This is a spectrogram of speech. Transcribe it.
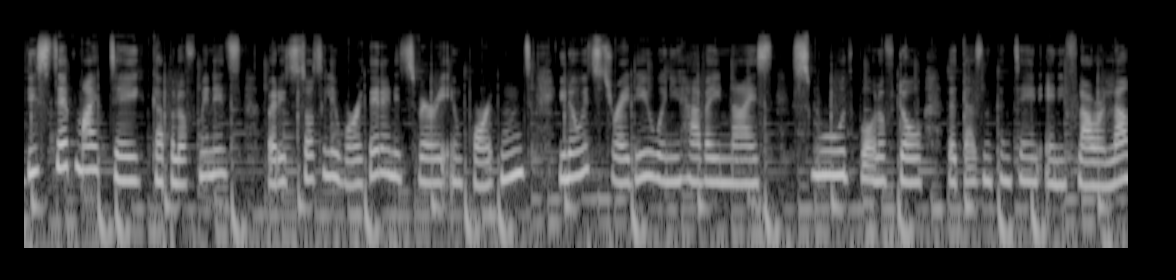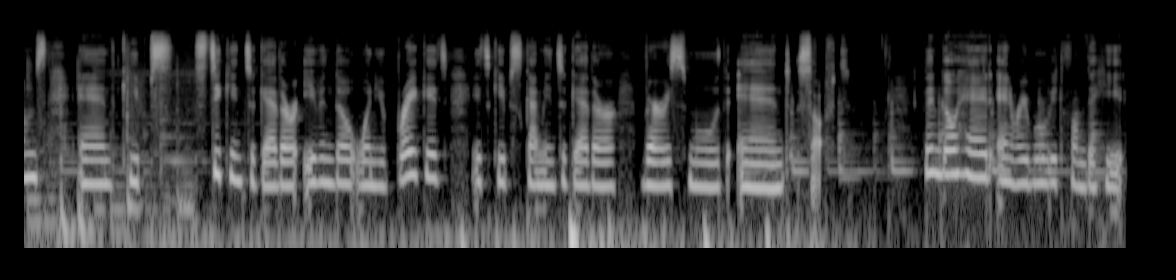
This step might take a couple of minutes, but it's totally worth it and it's very important. You know it's ready when you have a nice smooth ball of dough that doesn't contain any flour lumps and keeps sticking together even though when you break it, it keeps coming together very smooth and soft. Then go ahead and remove it from the heat.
